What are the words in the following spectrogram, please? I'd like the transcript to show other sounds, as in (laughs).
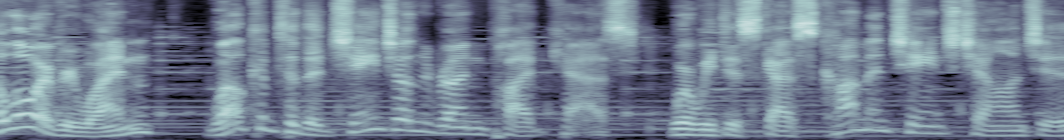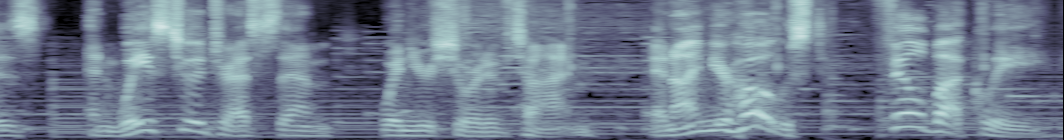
Hello, everyone. Welcome to the Change on the Run podcast, where we discuss common change challenges and ways to address them when you're short of time. And I'm your host, Phil Buckley.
